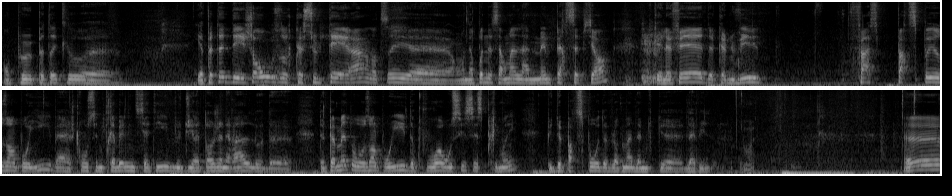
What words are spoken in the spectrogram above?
on peut peut-être. Euh, il y a peut-être des choses que sur le terrain, euh, on n'a pas nécessairement la même perception. Que le fait qu'une ville fasse participer aux employés, ben, je trouve que c'est une très belle initiative du directeur général là, de, de, permettre aux employés de pouvoir aussi s'exprimer puis de participer au développement de la, de la ville. Ouais. Euh,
